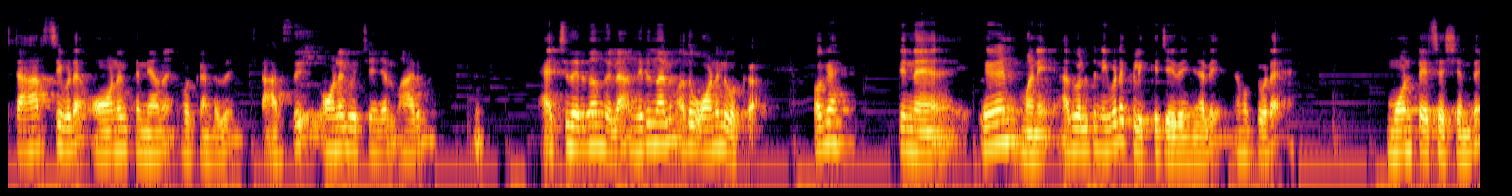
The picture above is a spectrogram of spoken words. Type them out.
സ്റ്റാർസ് ഇവിടെ ഓണിൽ തന്നെയാണ് വെക്കേണ്ടത്. സ്റ്റാർസ് ഓണിൽ വെച്ച് കഴിഞ്ഞാൽ ആരും അയച്ചു തരുന്നൊന്നുമില്ല. എന്നിരുന്നാലും അത് ഓണിൽ വെക്കുക. ഓക്കെ പിന്നെ ഏൺ മണി അതുപോലെ തന്നെ ഇവിടെ ക്ലിക്ക് ചെയ്ത് കഴിഞ്ഞാൽ നമുക്കിവിടെ മോണിറ്റൈസേഷന്റെ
